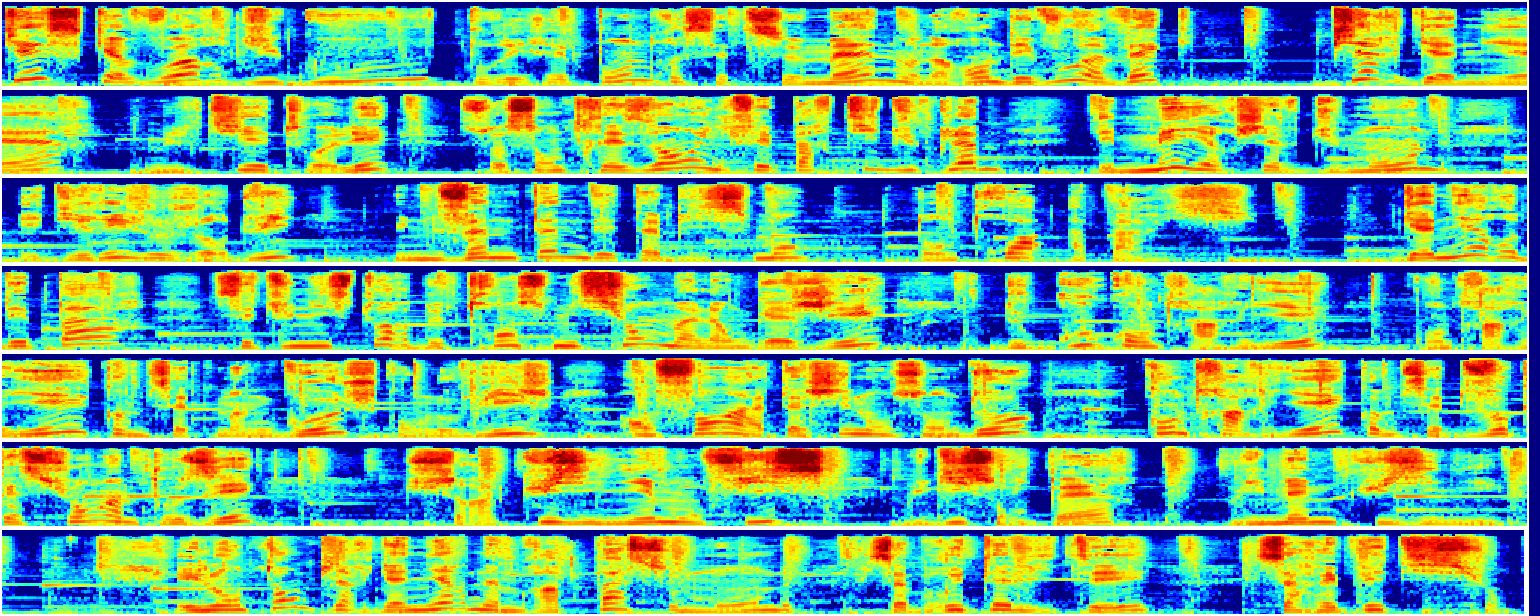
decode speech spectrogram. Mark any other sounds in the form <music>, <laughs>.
Qu'est-ce qu'avoir du goût Pour y répondre, cette semaine, on a rendez-vous avec Pierre Gagnère, multi-étoilé, 73 ans, il fait partie du club des meilleurs chefs du monde et dirige aujourd'hui une vingtaine d'établissements, dont trois à Paris. Gagnère, au départ, c'est une histoire de transmission mal engagée, de goût contrarié, contrarié comme cette main gauche qu'on l'oblige enfant à attacher dans son dos, contrarié comme cette vocation imposée. Tu seras cuisinier, mon fils, lui dit son père, lui-même cuisinier. Et longtemps, Pierre Gagnère n'aimera pas ce monde, sa brutalité, sa répétition.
